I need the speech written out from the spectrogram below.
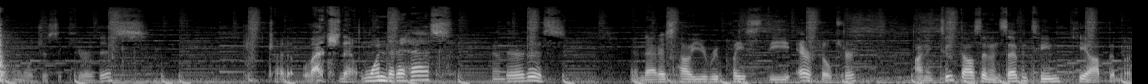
And we'll just secure this. Try to latch that one that it has. And there it is. And that is how you replace the air filter on a 2017 Kia Optima.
